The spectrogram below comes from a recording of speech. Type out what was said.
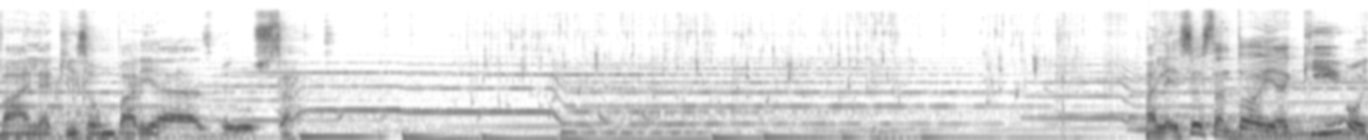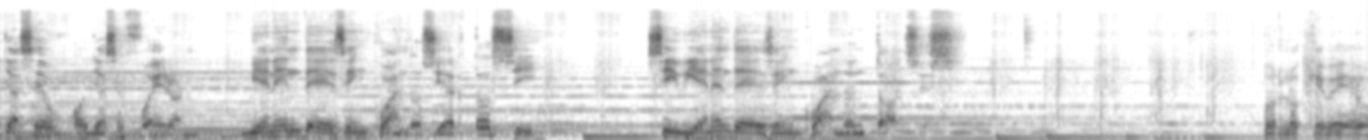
Vale, aquí son varias, me gusta. Vale, ¿estos están todavía aquí o ya, se, o ya se fueron? Vienen de vez en cuando, ¿cierto? Sí. Sí, vienen de vez en cuando entonces por lo que veo.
